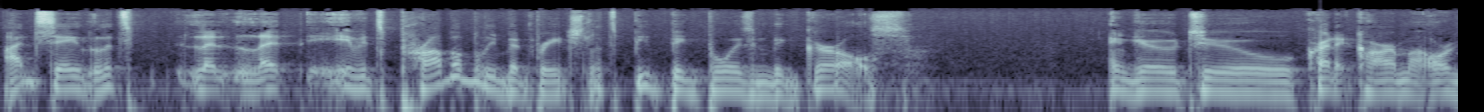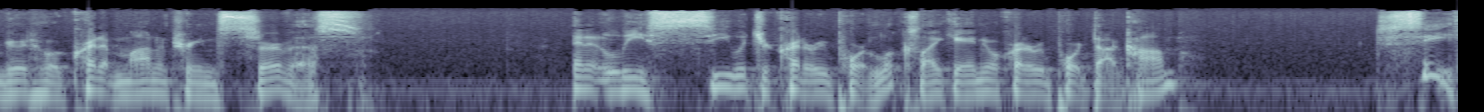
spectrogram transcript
I'd say let's let, let if it's probably been breached, let's be big boys and big girls and go to Credit Karma or go to a credit monitoring service and at least see what your credit report looks like, annualcreditreport.com. Just see.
